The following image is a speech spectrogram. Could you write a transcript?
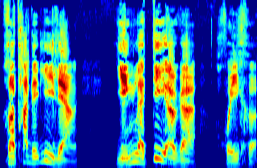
和他的力量赢了第二个回合，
